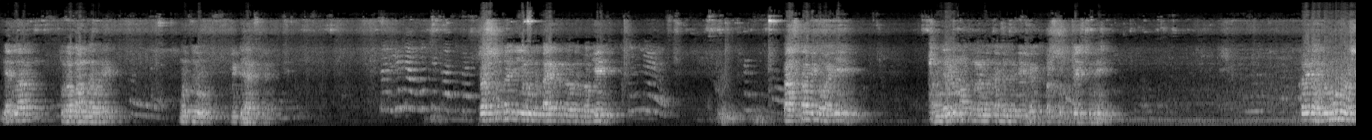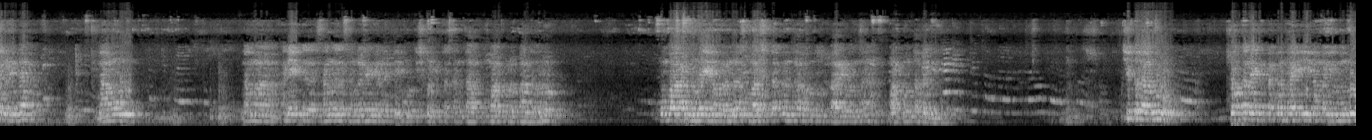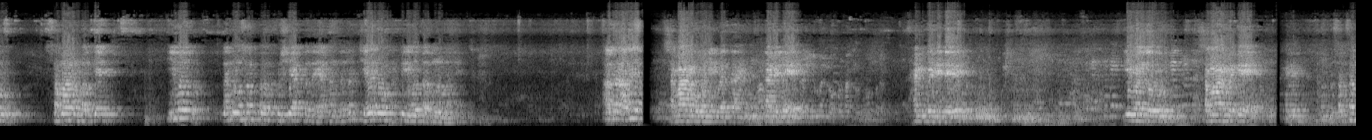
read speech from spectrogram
ಎಲ್ಲ ಕುಲ ಬಾಂಧವರೇ ಮತ್ತು ವಿದ್ಯಾರ್ಥಿಗಳೇ. ಪ್ರಸ್ತುತ ಈ ಒಂದು ಕಾರ್ಯಕ್ರಮದ ಬಗ್ಗೆ ಪ್ರಾಸ್ತಾವಿಕವಾಗಿ ಒಂದೆರಡು ಮಾತುಗಳನ್ನು ತಮ್ಮೆಲ್ಲರಿಗೆ ವ್ಯಕ್ತಪಡಿಸಲು ಬಯಸ್ತೀನಿ ಕಳೆದ ಹದಿಮೂರು ವರ್ಷಗಳಿಂದ ನಾವು ನಮ್ಮ ಅನೇಕ ಸಂಘ ಸಂಘಟನೆಗಳಲ್ಲಿ ಗುರುತಿಸಿಕೊಂಡಿರ್ತಕ್ಕಂತಹ ಕುಂಬಾರ ಕುಲ ಬಾಂಧವರು ಕುಂಬಾರ ಗುಂಡಯ್ಯನವರನ್ನ ಸ್ಮರಿಸತಕ್ಕಂತಹ ಒಂದು ಕಾರ್ಯವನ್ನ ಮಾಡ್ಕೊಂತ ಬಂದಿದ್ದೀವಿ ಚಿಕ್ಕದಾದರೂ ಚೊಕ್ಕದಾಗಿರ್ತಕ್ಕಂತಹ ಈ ನಮ್ಮ ಈ ಒಂದು ಸಮಾರಂಭಕ್ಕೆ ಇವತ್ತು ನನಗೆ ಸ್ವಲ್ಪ ಖುಷಿ ಆಗ್ತದೆ. ಯಾಕಂತಂದ್ರೆ ಚೇರುವ ಇವತ್ತು ಅದು ನಮ್ಮಲ್ಲಿ ಆದ್ರೆ ಅದೇ ಸಮಾರಂಭವನ್ನು ಇವತ್ತ ನಾವಿಲ್ಲಿ ಹಮ್ಮಿಕೊಂಡಿದ್ದೇವೆ. ಈ ಒಂದು ಸಮಾರಂಭಕ್ಕೆ ಒಂದು ಸಣ್ಣ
